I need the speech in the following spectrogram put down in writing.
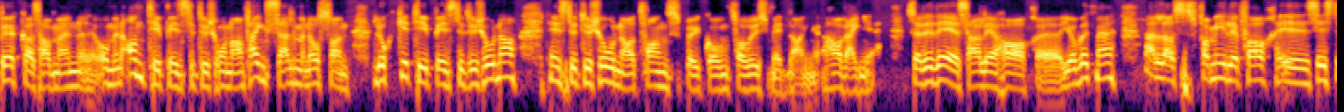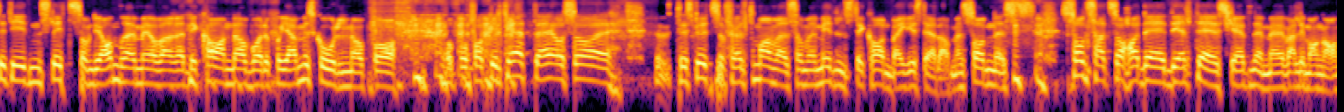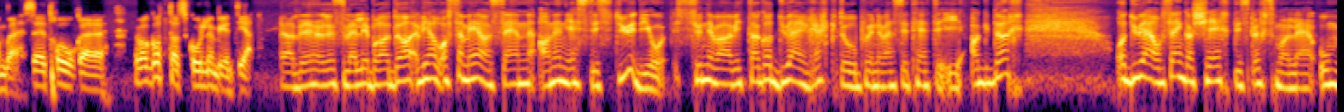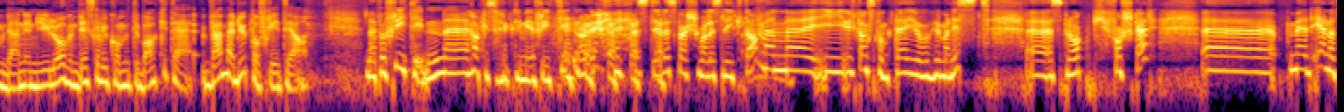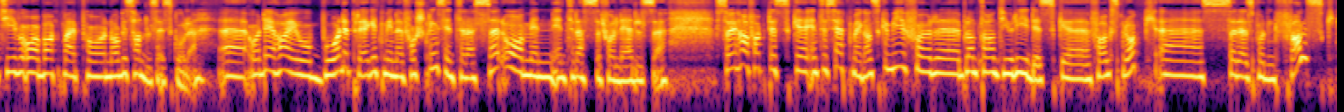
bøker sammen om en annen type institusjoner enn fengsel, men også en lukket type institusjoner. Er institusjoner og tvangsbruk overfor rusmiddelavhengige. Så det er det jeg særlig har eh, jobbet med. Ellers familiefar i siste tiden slitt som de andre med å være dekan da, både på hjemmeskolen og på, og på fakultetet. og så så eh, til slutt så følte man vel som en middels dekan begge steder. Men sånn, sånn sett så hadde delte skjebne med veldig mange andre. Så jeg tror eh, det var godt at skolen begynte igjen. Ja, Det høres veldig bra da. Vi har også med oss en annen gjest i studio. Sunniva Wittager, du er rektor på Universitetet i Agder. Og du er også engasjert i spørsmålet om denne nye loven. Det skal vi komme tilbake til. Hvem er du på fritida? Nei, På fritiden jeg eh, har ikke så fryktelig mye fritid når du stiller spørsmålet slik, da. Men uh, i utgangspunktet er jeg jo humanist, uh, språkforsker. Med 21 år bak meg på Norges handelshøyskole. og det har jo både preget mine forskningsinteresser og min interesse for ledelse. Så jeg har faktisk interessert meg ganske mye for bl.a. juridisk fagspråk, særdeles på den fransk.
